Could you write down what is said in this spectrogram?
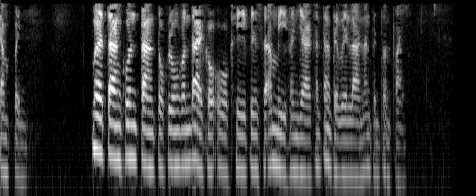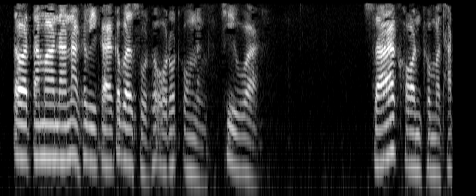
จำเป็น เมื่อต่างคนต่างตกลงกันได้ก็โอเค เป็นสามีพัญญากันตั้งแต่เวลานั้นเป็นต้นไป ต่อตามานานาควิกาก็ประสูติพระโอรสองค์หนึ่ง ชื่อว่า สาครพรหมทัต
